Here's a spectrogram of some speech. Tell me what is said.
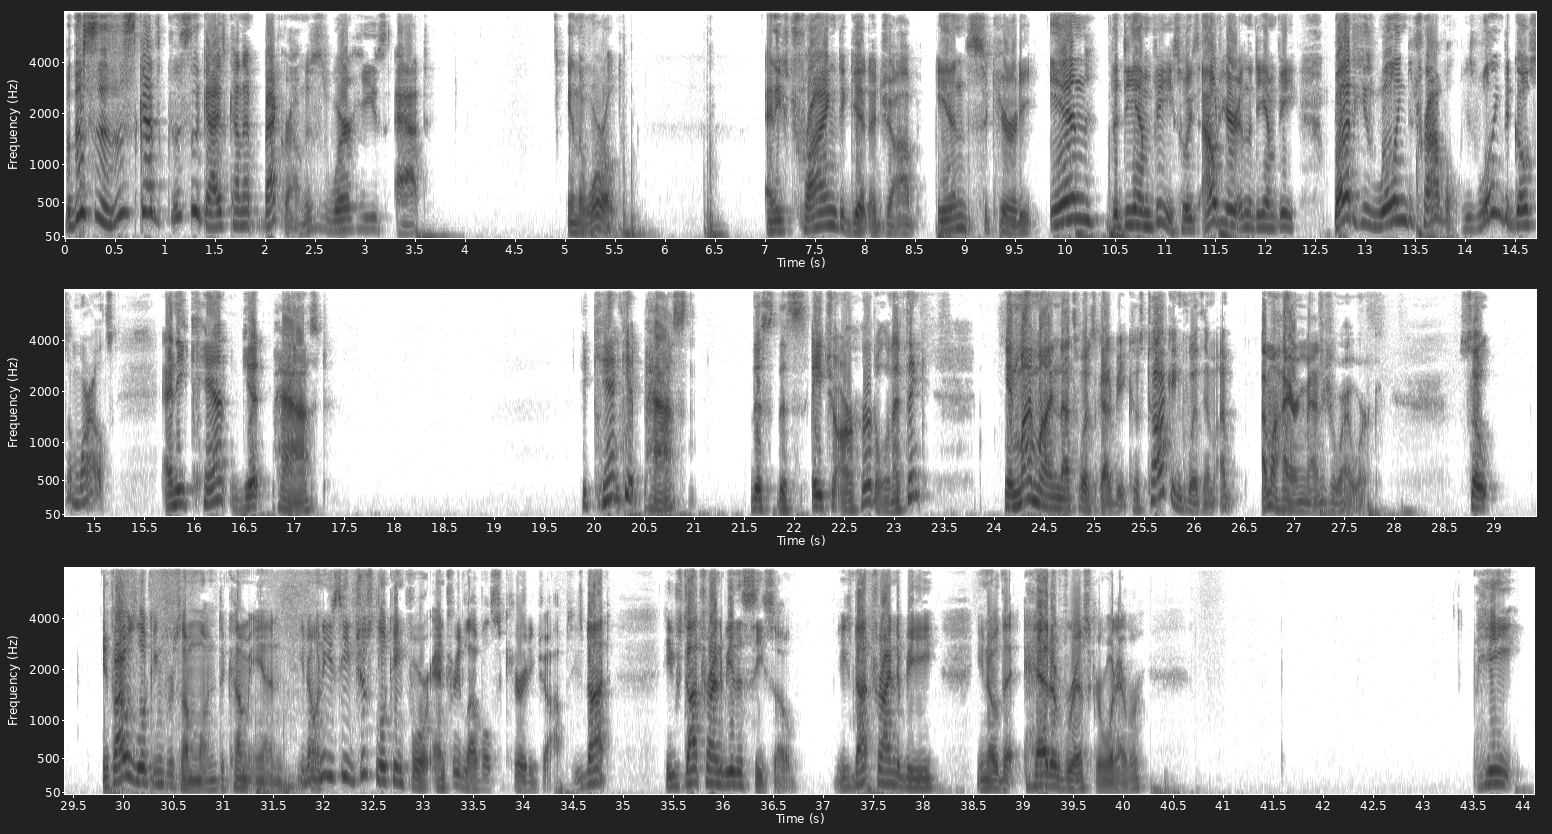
But this is this guy's this is the guy's kind of background. This is where he's at in the world. And he's trying to get a job in security in the DMV. So he's out here in the DMV, but he's willing to travel. He's willing to go somewhere else. And he can't get past he can't get past this this HR hurdle. And I think in my mind that's what it's got to be because talking with him, I'm, I'm a hiring manager where I work. So if I was looking for someone to come in, you know, and he's, he's just looking for entry level security jobs. He's not he's not trying to be the CISO. He's not trying to be, you know, the head of risk or whatever. He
